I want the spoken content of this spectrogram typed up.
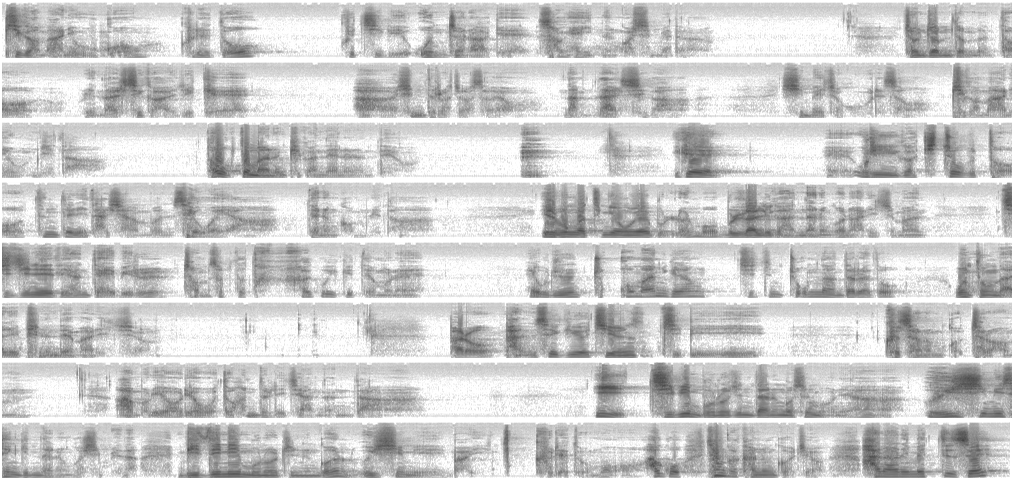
비가 많이 오고 그래도 그 집이 온전하게 성해 있는 것입니다. 점점 더 우리 날씨가 이렇게 아, 힘들어져서요. 남 날씨가 심해지고 그래서 비가 많이 옵니다. 더욱더 많은 비가 내리는데요. 이게 예, 우리가 기초부터 든든히 다시 한번 세워야 되는 겁니다. 일본 같은 경우에 물론 뭐 물난리가 안 나는 건 아니지만 지진에 대한 대비를 처음부터 다 하고 있기 때문에 예, 우리는 조그만 그냥 지진 조금 난다라도 온통 난리 피는데 말이죠. 바로 반세기에 지은 집이 그 사람 것처럼 아무리 어려워도 흔들리지 않는다. 이 집이 무너진다는 것은 뭐냐? 의심이 생긴다는 것입니다. 믿음이 무너지는 건 의심이 막 그래도 뭐 하고 생각하는 거죠. 하나님의 뜻에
